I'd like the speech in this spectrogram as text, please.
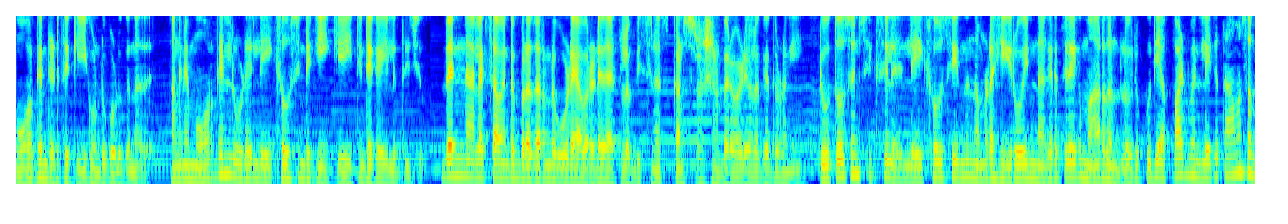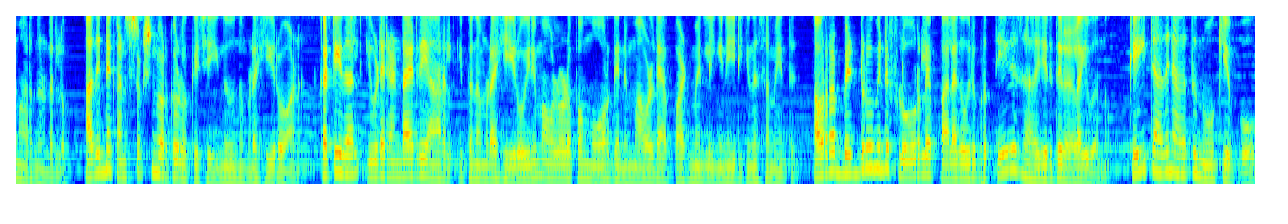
മോർഗന്റെ അടുത്ത് കീ കൊണ്ടു കൊടുക്കുന്നത്. അങ്ങനെ മോർഗനിലൂടെ ലേക്ക് ഹൗസിന്റെ കീ ഗേറ്റിന്റെ കയ്യിലെത്തിച്ചു. ദെൻ അലക്സ് അവന്റെ ബ്രദറിന്റെ കൂടെ അവരുടേതായിട്ടുള്ള ബിസിനസ് കൺസ്ട്രക്ഷൻ പരിപാടികളൊക്കെ തുടങ്ങി. ടൂ തൗസൻഡ് സിക്സിൽ ലേക്ക് ഹൗസിൽ നിന്ന് നമ്മുടെ ഹീറോയിൻ നഗരത്തിലേക്ക് മാറുന്നുണ്ടല്ലോ. ഒരു പുതിയ അപ്പാർട്ട്മെന്റിലേക്ക് താമസം മാറുന്നുണ്ടല്ലോ. അതിന്റെ കൺസ്ട്രക്ഷൻ വർക്കുകളൊക്കെ ചെയ്യുന്നത് നമ്മുടെ ഹീറോ ആണ്. കട്ട് ചെയ്താൽ ഇവിടെ രണ്ടായിരത്തി ആറിൽ ഇപ്പൊ നമ്മുടെ ഹീറോയിനും അവളോടൊപ്പം മോർഗനും അവളുടെ അപ്പാർട്ട്മെന്റിൽ ഇങ്ങനെ ഇരിക്കുന്ന സമയത്ത് അവരുടെ ബെഡ്റൂമിന്റെ ഫ്ലോറിലെ പലക ഒരു പ്രത്യേക സാഹചര്യത്തിൽ ഇളകി വന്നു. കെയ്റ്റ് അതിനകത്ത് നോക്കിയപ്പോൾ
